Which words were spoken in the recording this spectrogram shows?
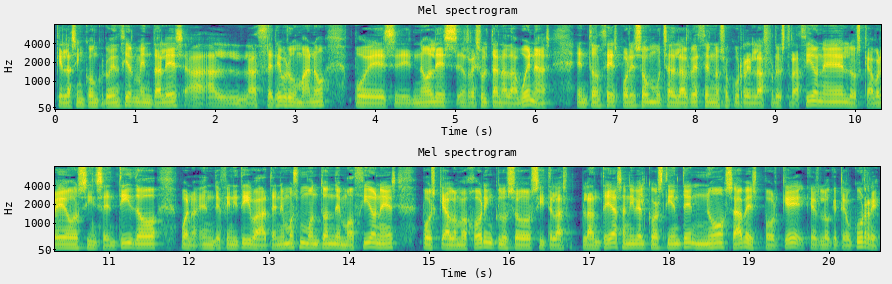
que las incongruencias mentales al, cerebro humano pues eh, no les resulta nada buenas. Entonces, por eso muchas de las veces nos ocurren las frustraciones, los cabreos sin sentido, bueno, en definitiva, tenemos un montón de emociones, pues que a lo mejor incluso si te las planteas a nivel consciente no sabes por qué, qué es lo que te ocurre.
